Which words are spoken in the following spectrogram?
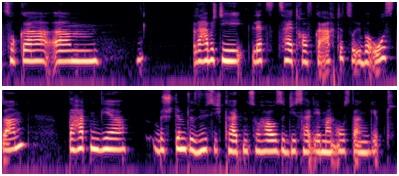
Zucker, ähm, da habe ich die letzte Zeit drauf geachtet, so über Ostern. Da hatten wir bestimmte Süßigkeiten zu Hause, die es halt eben an Ostern gibt.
